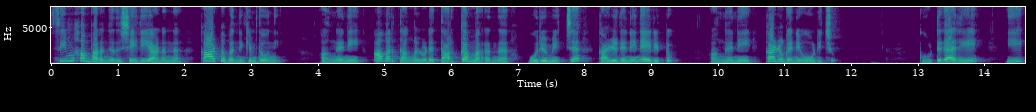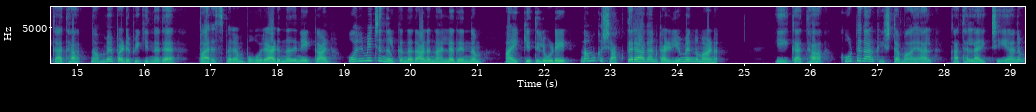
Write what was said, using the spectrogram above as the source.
സിംഹം പറഞ്ഞത് ശരിയാണെന്ന് കാട്ടുപന്നിക്കും തോന്നി. അങ്ങനെ അവർ തങ്ങളുടെ തർക്കം മറന്ന് ഒരുമിച്ച് കഴുകനെ നേരിട്ടു. അങ്ങനെ കഴുകനെ ഓടിച്ചു. കൂട്ടുകാരെ ഈ കഥ നമ്മെ പഠിപ്പിക്കുന്നത് പരസ്പരം പോരാടുന്നതിനേക്കാൾ ഒരുമിച്ച് നിൽക്കുന്നതാണ് നല്ലതെന്നും ഐക്യത്തിലൂടെ നമുക്ക് ശക്തരാകാൻ കഴിയുമെന്നുമാണ്. ഈ കഥ കൂട്ടുകാർക്ക് ഇഷ്ടമായാൽ കഥ ലൈക്ക് ചെയ്യാനും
